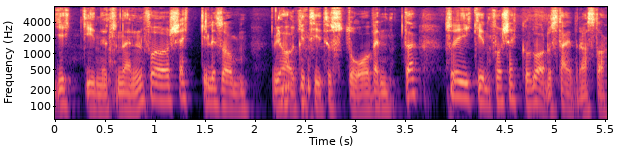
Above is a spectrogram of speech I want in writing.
gikk inn i tunnelen for å sjekke. liksom, Vi har ikke tid til å stå og vente, så de gikk inn for å sjekke om det var noe steinras. da.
